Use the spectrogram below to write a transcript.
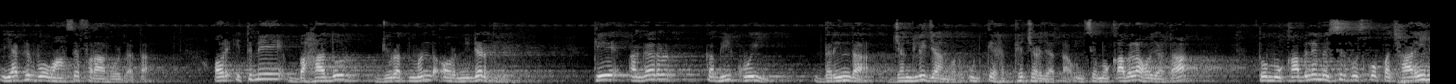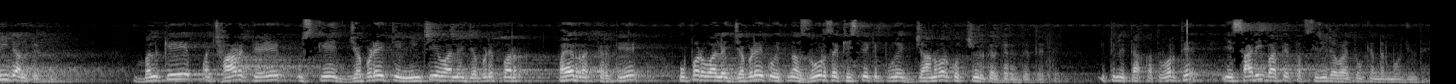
یا پھر وہ وہاں سے فرار ہو جاتا۔ اور اتنے بہادر جرت مند اور نڈر تھے کہ اگر کبھی کوئی درندہ، جنگلی جانور ان کے ہتھے چڑھ جاتا، ان سے مقابلہ ہو جاتا، تو مقابلے میں صرف اس کو پچھاڑ ہی نہیں ڈالتے تھے۔ بلکہ پچھاڑ کے اس کے جبڑے کے نیچے والے جبڑے پر پیر رکھ کر کے اوپر والے جبڑے کو اتنا زور سے کھینچتے کہ پورے جانور کو چیڑ کر کے رکھ دیتے تھے۔ اتنے طاقتور تھے۔ یہ ساری باتیں تفصیلی روایتوں کے اندر موجود ہیں۔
